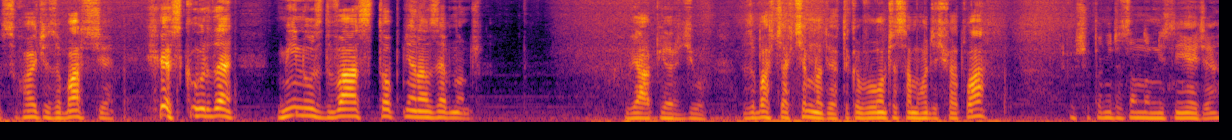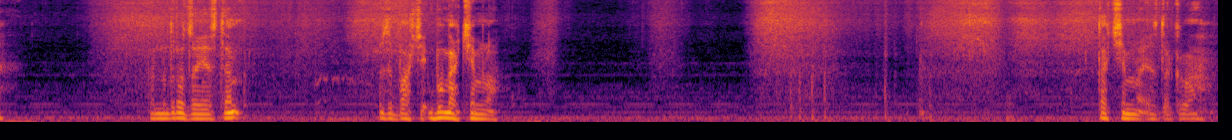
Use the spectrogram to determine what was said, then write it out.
Słuchajcie, zobaczcie. Jest kurde minus 2 stopnia na zewnątrz. Ja pierdziu. Zobaczcie jak ciemno, jak tylko wyłączę samochodzie światła. Już się pewnie, że za mną nic nie jedzie. Na drodze jestem. Zobaczcie, bum jak ciemno. Tak ciemno jest dookoła.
